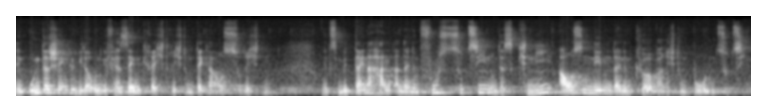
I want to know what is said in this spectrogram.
Den Unterschenkel wieder ungefähr senkrecht Richtung Decke auszurichten jetzt mit deiner Hand an deinem Fuß zu ziehen und das Knie außen neben deinem Körper Richtung Boden zu ziehen.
